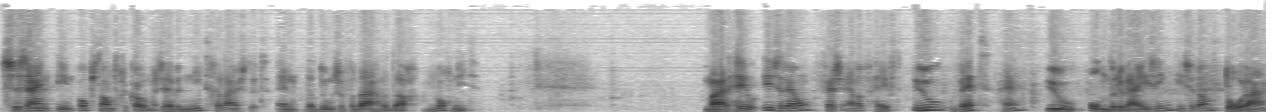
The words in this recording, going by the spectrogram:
ze zijn in opstand gekomen. Ze hebben niet geluisterd. En dat doen ze vandaag de dag nog niet. Maar heel Israël, vers 11, heeft uw wet, hè, uw onderwijzing is er dan. Torah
